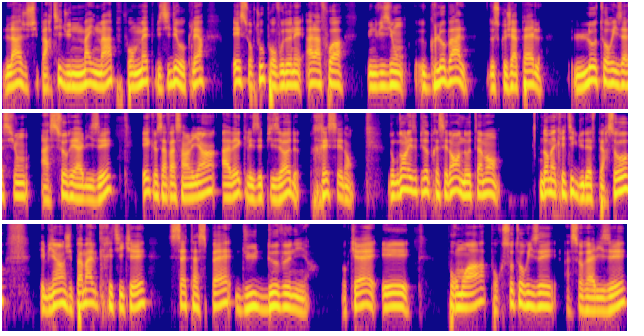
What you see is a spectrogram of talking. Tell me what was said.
là, je suis parti d'une mind map pour mettre mes idées au clair et surtout pour vous donner à la fois une vision globale de ce que j'appelle l'autorisation à se réaliser et que ça fasse un lien avec les épisodes précédents. Donc dans les épisodes précédents, notamment dans ma critique du dev perso, eh bien, j'ai pas mal critiqué cet aspect du devenir. OK? Et pour moi, pour s'autoriser à se réaliser,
